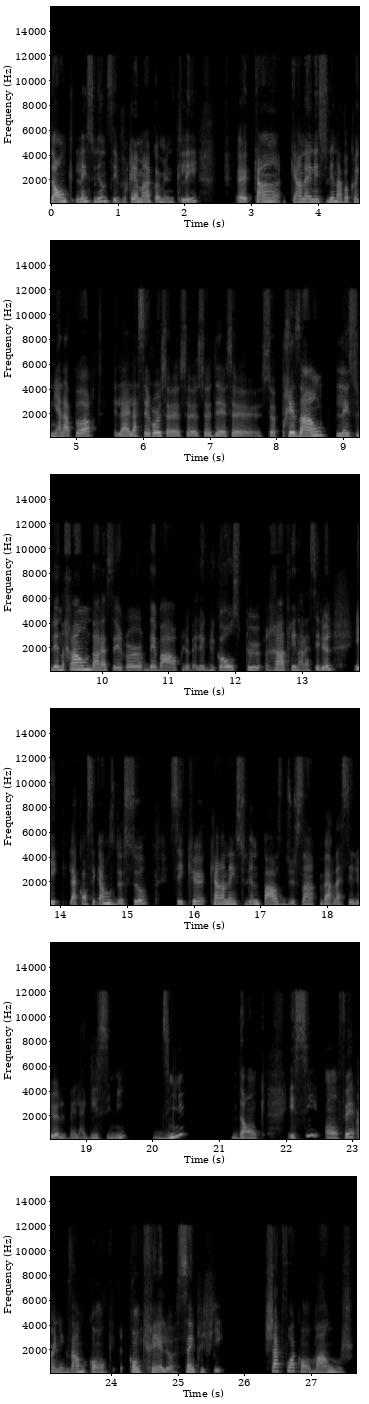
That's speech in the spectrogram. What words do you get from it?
Donc, l'insuline, c'est vraiment comme une clé. Euh, quand, l'insuline va cogner à la porte, la, serrure se, présente, l'insuline rentre dans la serrure, débarque, puis ben, le glucose peut rentrer dans la cellule. Et la conséquence de ça, c'est que quand l'insuline passe du sang vers la cellule, ben, la glycémie diminue. Donc, et si on fait un exemple concret, simplifié, chaque fois qu'on mange,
